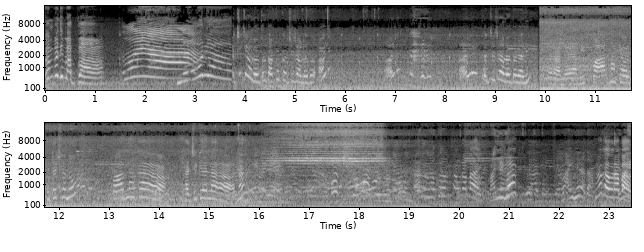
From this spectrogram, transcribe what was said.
गणपती बाप्पा. मोरया. कशी चालवतो? दाखव कशी चालवतो. आले. आले. आले. कशी चालवतो गाडी तर आलोय आम्ही पार नाक्यावर. कुठे छानो? पार नाका. भाजी घ्यायला ना? गौराबाई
